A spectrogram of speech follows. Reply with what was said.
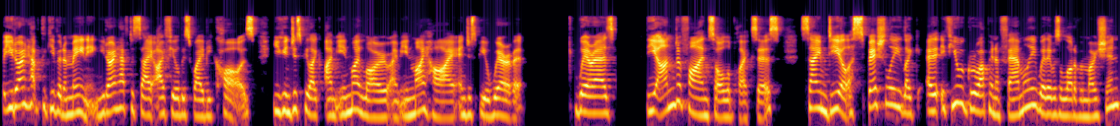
But you don't have to give it a meaning. You don't have to say, I feel this way because you can just be like, I'm in my low, I'm in my high, and just be aware of it. Whereas the undefined solar plexus, same deal, especially like uh, if you grew up in a family where there was a lot of emotion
